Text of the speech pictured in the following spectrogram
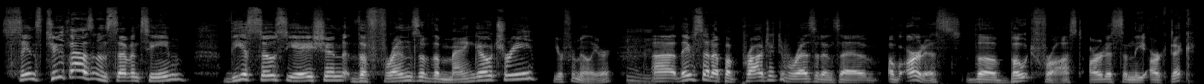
since 2017, the association, the Friends of the Mango Tree, you're familiar. Mhm. Uh, they've set up a project of residence of, of artists, the Boat Frost artists in the Arctic,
